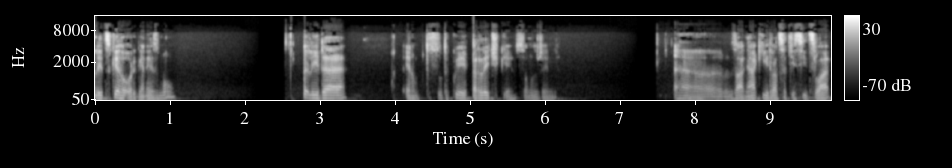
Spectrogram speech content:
lidského organismu. Lidé, jenom to jsou takové perličky samozřejmě, za nějakých 20 tisíc let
